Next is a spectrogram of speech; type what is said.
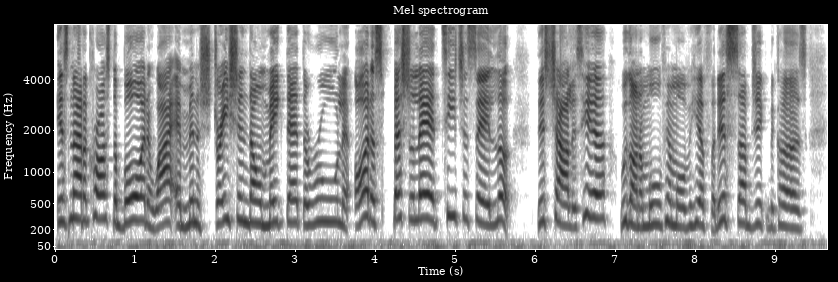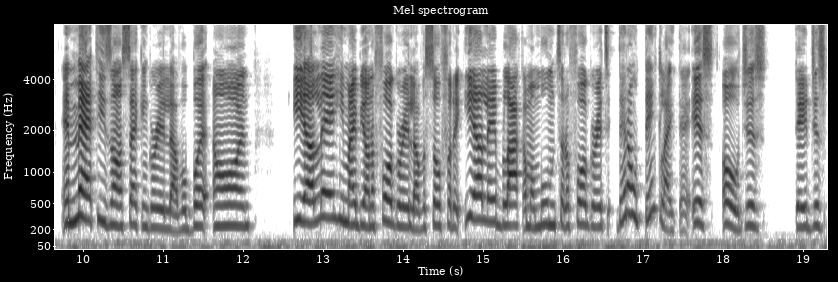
it's not across the board and why administration don't make that the rule and all the special ed teachers say, look, this child is here. We're gonna move him over here for this subject because in math he's on second grade level, but on ELA he might be on a fourth grade level. So for the ELA block, I'm gonna move him to the fourth grade. They don't think like that. It's oh, just they just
